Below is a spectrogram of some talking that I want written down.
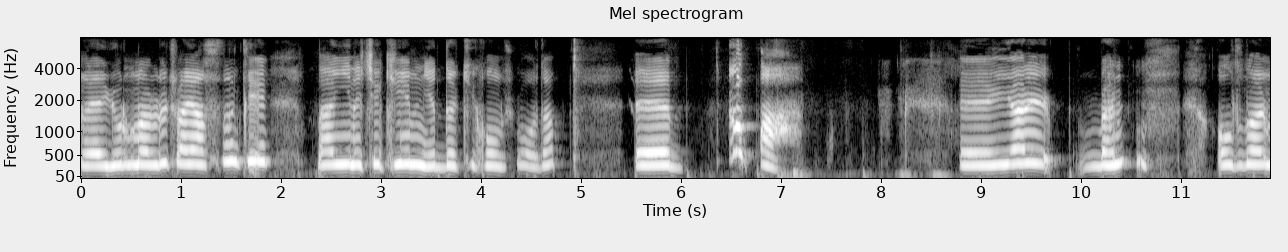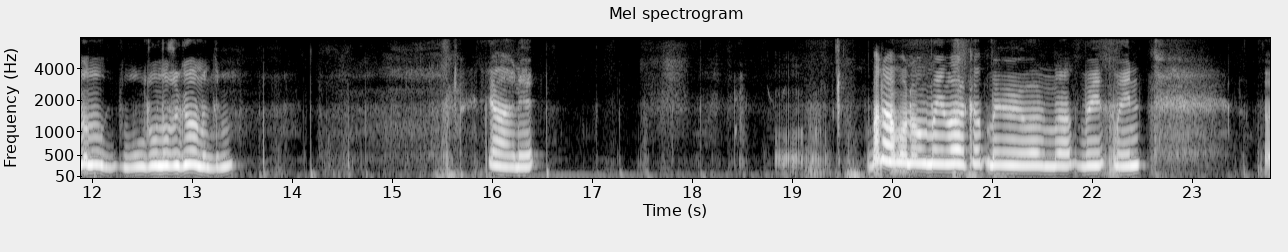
e, yorumlara lütfen yazsın ki ben yine çekeyim 7 dakika olmuş bu orada. E, hoppa. E, yani ben 6 diamond bulduğumuzu görmedim. Yani bana abone olmayı, like atmayı, yorum atmayı unutmayın. Ee,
